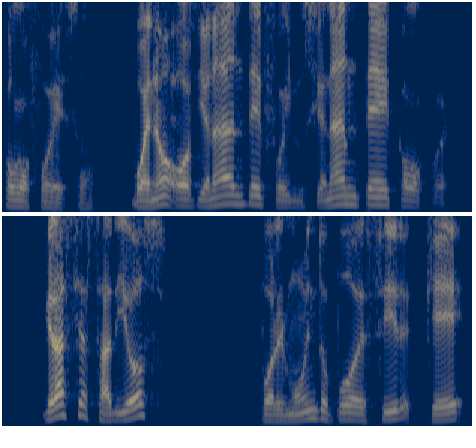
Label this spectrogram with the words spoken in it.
¿Cómo fue eso? Bueno, ¿Fue emocionante? ¿Fue ilusionante? ¿Cómo fue? Gracias a Dios, por el momento puedo decir que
